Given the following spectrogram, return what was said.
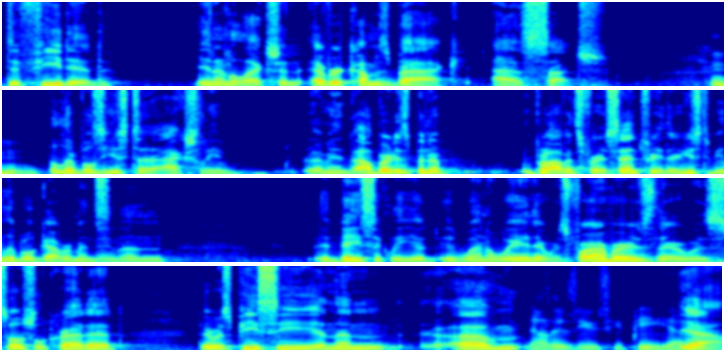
defeated in an election ever comes back as such. Mm-hmm. The Liberals used to actually, I mean, Alberta's been a province for a century. There used to be Liberal governments, Mm-hmm. and then it basically it, it went away. There was farmers, there was social credit, there was PC, and then Now there's UCP, yeah. yeah.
